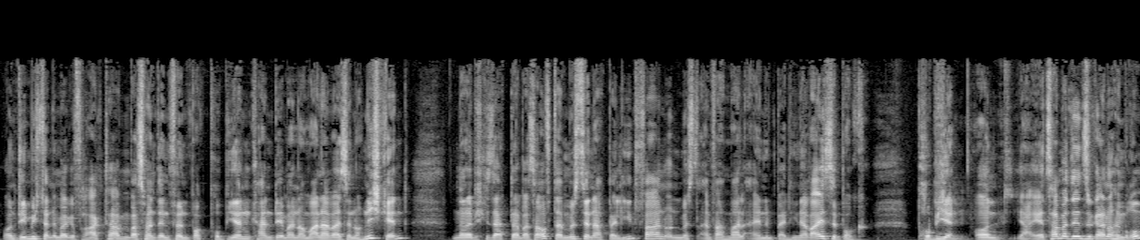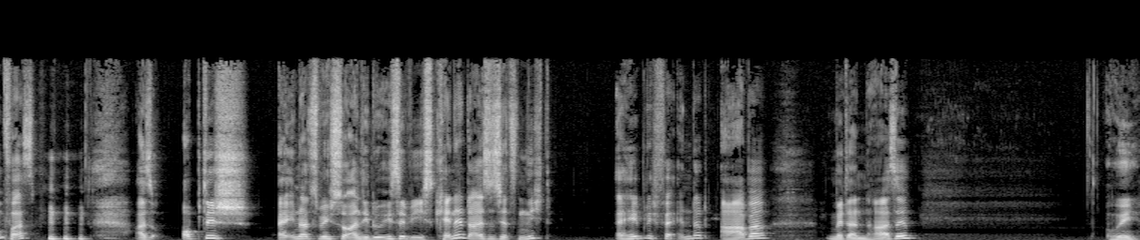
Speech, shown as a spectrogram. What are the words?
und die mich dann immer gefragt haben, was man denn für einen Bock probieren kann, den man normalerweise noch nicht kennt. Und dann habe ich gesagt, na pass auf, da müsst ihr nach Berlin fahren und müsst einfach mal einen Berliner Weiße Bock probieren. Und ja, jetzt haben wir den sogar noch im Rumfass. also optisch erinnert es mich so an die Luise, wie ich es kenne. Da ist es jetzt nicht erheblich verändert, aber mit der Nase. Ui.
